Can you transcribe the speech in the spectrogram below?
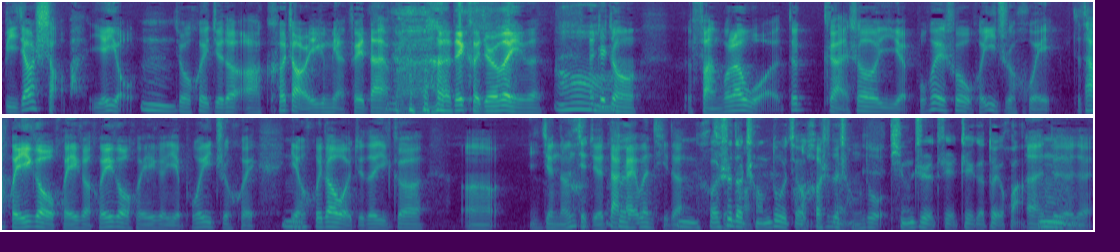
比较少吧，也有，嗯，就会觉得啊，可找一个免费大夫了，得可劲儿问一问。哦，那这种反过来我的感受也不会说我会一直回，就他回一个我回一个，回一个我回一个，也不会一直回，嗯也会回到我觉得一个呃已经能解决大概问题的嗯合适的程度就况合适的嗯程度。停止这这个对话，哎，嗯对对对，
